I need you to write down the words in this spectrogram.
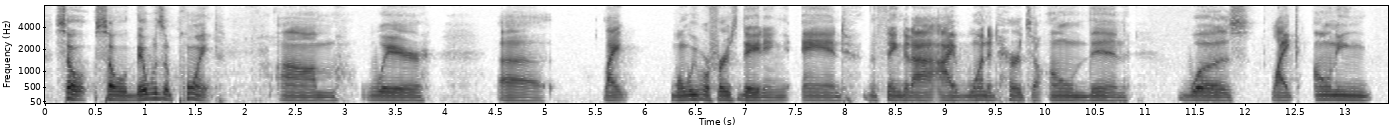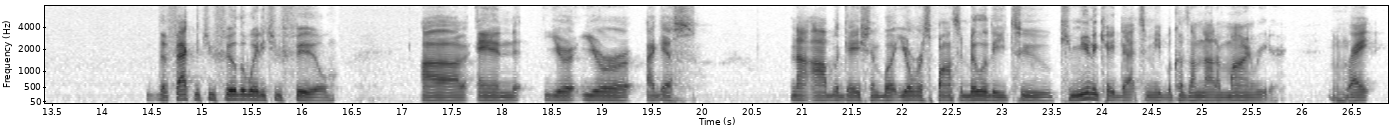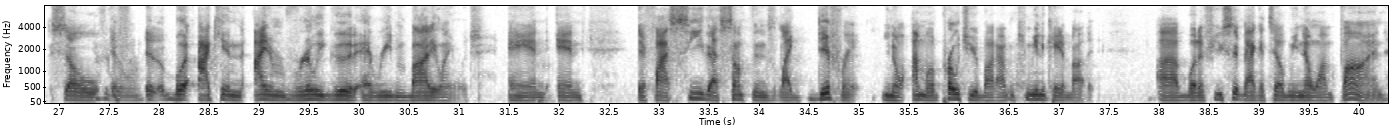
so so there was a point um where uh like when we were first dating and the thing that I, I wanted her to own then was like owning the fact that you feel the way that you feel uh and your your i guess not obligation but your responsibility to communicate that to me because i'm not a mind reader mm-hmm. right so if, if, but i can i am really good at reading body language and mm-hmm. and if i see that something's like different you know, I'm gonna approach you about it. I'm gonna communicate about it. Uh, but if you sit back and tell me no, I'm fine,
